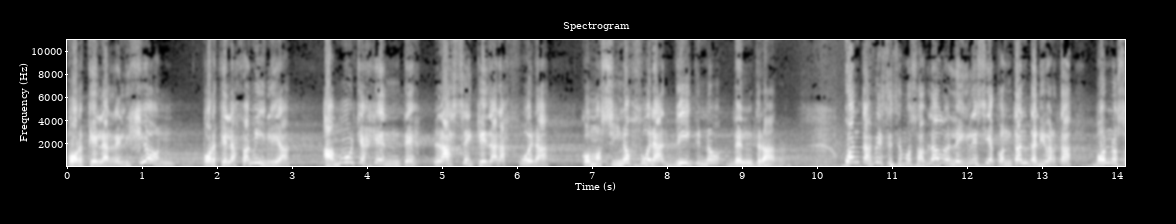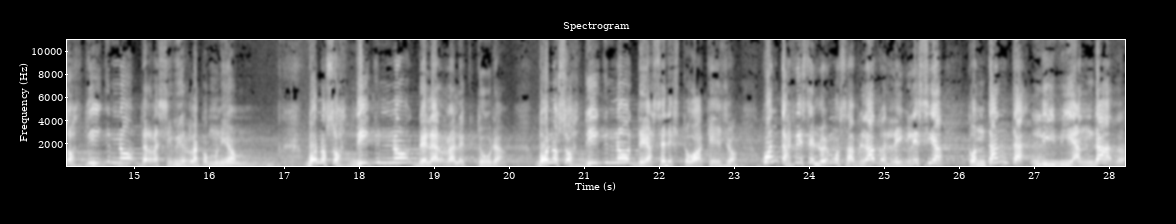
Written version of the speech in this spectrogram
porque la religión, porque la familia, a mucha gente la hace quedar afuera como si no fuera digno de entrar. ¿Cuántas veces hemos hablado en la iglesia con tanta libertad? Vos no sos digno de recibir la comunión. Vos no sos digno de leer la lectura. Vos no sos digno de hacer esto o aquello. ¿Cuántas veces lo hemos hablado en la iglesia con tanta liviandad?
